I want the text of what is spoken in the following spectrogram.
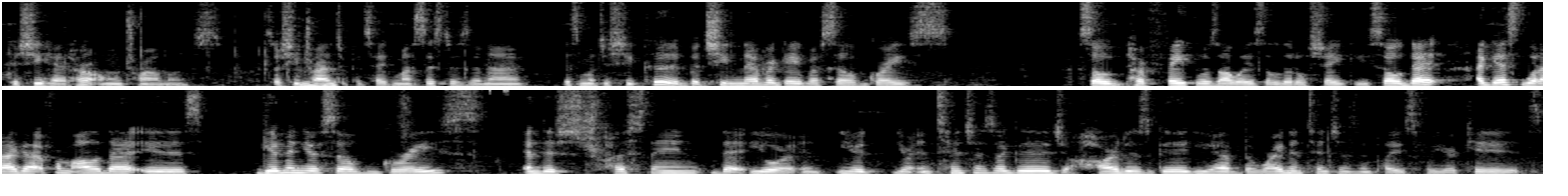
because she had her own traumas. So she Mhm. tried to protect my sisters and I as much as she could, but she never gave herself grace. So her faith was always a little shaky. So that I guess what I got from all of that is giving yourself grace and just trusting that your in, your your intentions are good, your heart is good, you have the right intentions in place for your kids.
